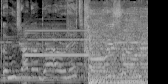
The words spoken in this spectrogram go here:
Couldn't talk about it. Pour.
